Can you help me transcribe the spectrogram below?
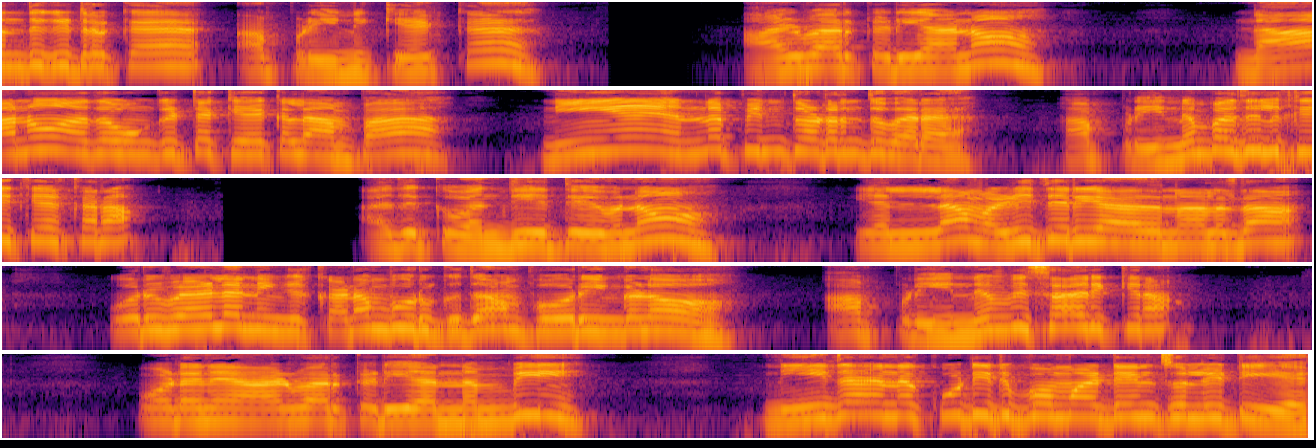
வந்துக்கிட்டு இருக்க? அப்படின்னு கேட்க ஆழ்வார்க்கடியானோ நானும் அதை உங்ககிட்ட கேட்கலாம்ப்பா. நீ ஏன் என்ன பின்தொடர்ந்து வர? அப்படின்னு பதிலுக்கு கேட்குறான். அதுக்கு வந்தியத்தேவனும் எல்லாம் வழி தெரியாதனால தான் ஒருவேளை நீங்கள் கடம்பூருக்கு தான் போகிறீங்களோ அப்படின்னு விசாரிக்கிறான். உடனே ஆழ்வார்க்கடியான் நம்பி நீ தான் என்னை கூட்டிகிட்டு போக மாட்டேன்னு சொல்லிட்டியே.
